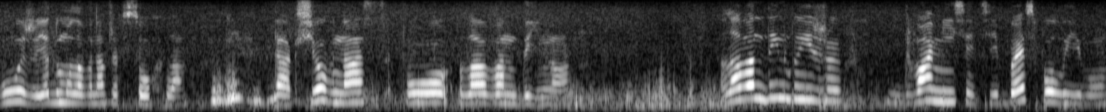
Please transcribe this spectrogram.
Боже, я думала, вона вже всохла. Так, що в нас по лавандину? Лавандин вижив два місяці без поливу.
